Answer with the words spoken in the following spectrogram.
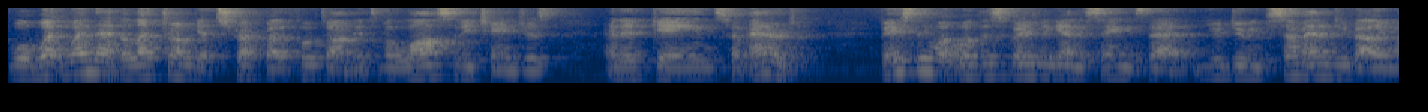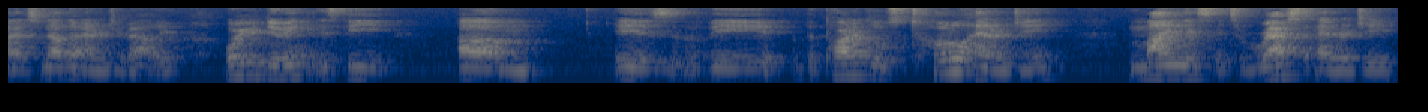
well when, when that electron gets struck by the photon, its velocity changes and it gains some energy. Basically what, what this equation again is saying is that you're doing some energy value minus another energy value. What you're doing is the um, is the the particle's total energy minus its rest energy.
